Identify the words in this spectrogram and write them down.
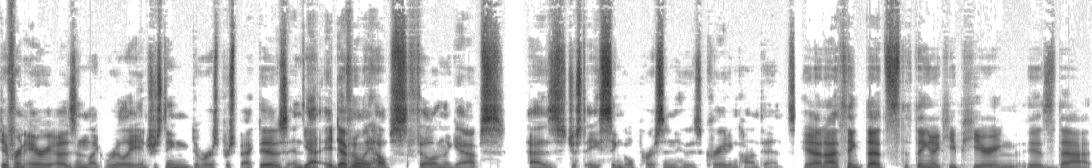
different areas and like really interesting, diverse perspectives. And yeah, it definitely helps fill in the gaps as just a single person who's creating content. Yeah. And I think that's the thing I keep hearing is that,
